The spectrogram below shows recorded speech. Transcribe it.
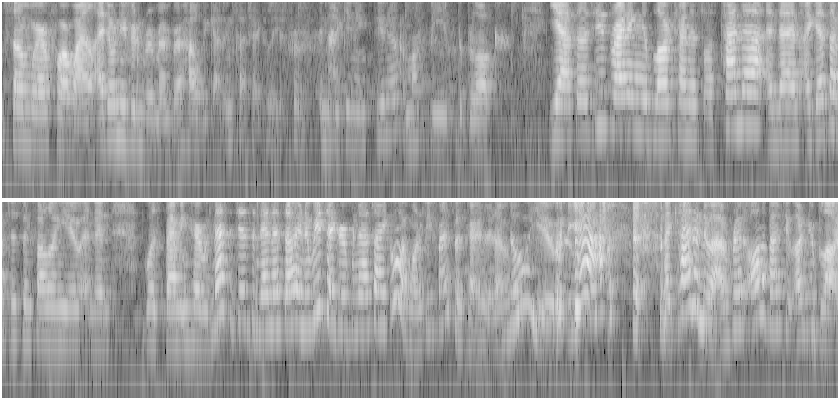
somewhere for a while. I don't even remember how we got in touch actually from in the beginning. Do you know? It must be the blog. Yeah, so she's writing a blog, China's Lost Panda, and then I guess I've just been following you and then was spamming her with messages and then I saw her in a WeChat group and I was like, oh, I want to be friends with her. I so. know you. yeah, I kind of knew. I've read all about you on your blog,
